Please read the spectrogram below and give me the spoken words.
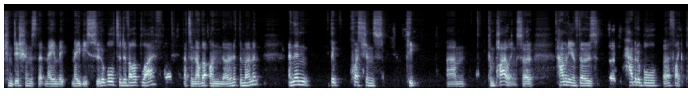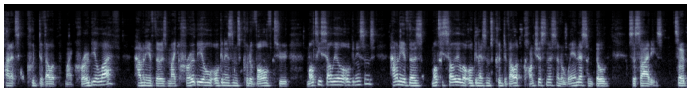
conditions that may be, may be suitable to develop life. That's another unknown at the moment. And then the questions keep um, compiling. So, how many of those habitable Earth like planets could develop microbial life? How many of those microbial organisms could evolve to multicellular organisms? How many of those multicellular organisms could develop consciousness and awareness and build societies? So,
